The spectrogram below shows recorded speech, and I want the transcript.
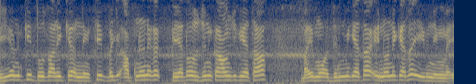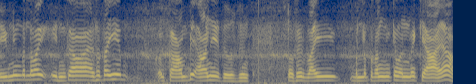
ये उनकी दो तारीख की अर्निंग थी। भाई अपने ने किया था, उस दिन काम जो किया था, भाई दिन में किया था, इन्होंने किया था इवनिंग में। इवनिंग मतलब भाई इनका ऐसा था, ये काम पे आ नहीं थे उस दिन। तो फिर भाई मतलब पता नहीं के मन में क्या आया।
